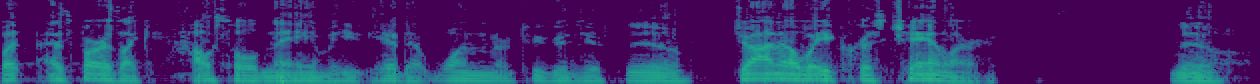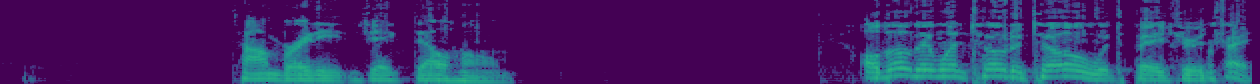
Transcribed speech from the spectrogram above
But as far as like household name, he had that one or two good years. Yeah. John Elway, Chris Chandler, Yeah. Tom Brady, Jake Delhomme. Although they went toe to toe with the Patriots. Right.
